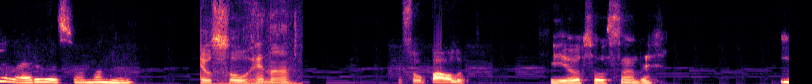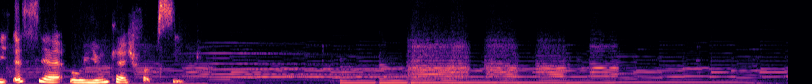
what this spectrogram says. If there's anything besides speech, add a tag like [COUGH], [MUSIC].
Oi, galera, eu sou a Manu. Eu sou o Renan. Eu sou o Paulo. E eu sou o Sander. E esse é o Youngcast Fopsy.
